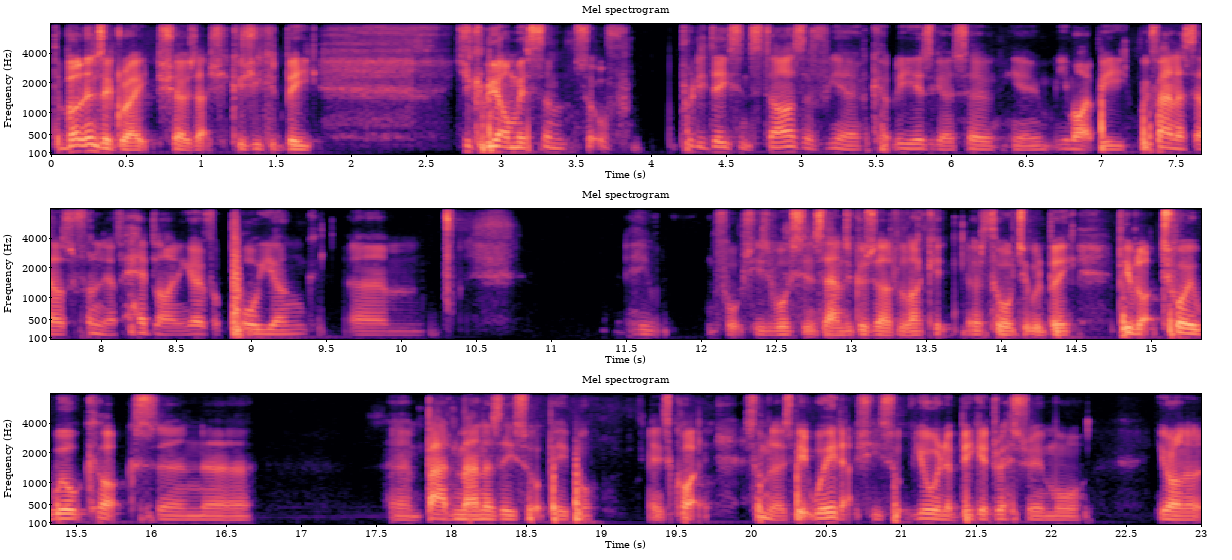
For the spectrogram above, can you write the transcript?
the Butlins are great shows actually because you could be you could be on with some sort of pretty decent stars of you know a couple of years ago. So you know you might be. We found ourselves, funnily enough, headlining over Paul Young. Um, he unfortunately his voice didn't sound as good as I'd like it. I thought it would be. People like Toyah Willcox and uh, um, Bad Manners, these sort of people. And it's quite some of those a bit weird actually. Sort of you're in a bigger dressing room or you're on a,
